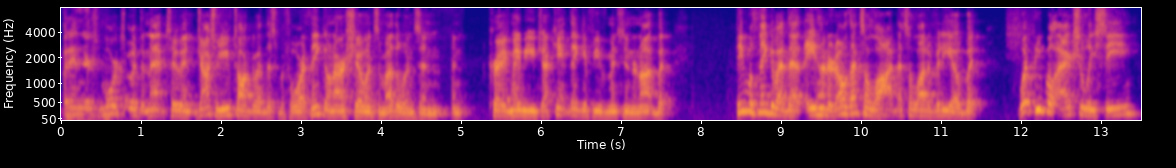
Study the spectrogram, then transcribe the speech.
But then there's more to it than that too. And Joshua, you've talked about this before. I think on our show and some other ones. And and Craig, maybe you. I can't think if you've mentioned it or not. But people think about that 800. Oh, that's a lot. That's a lot of video. But what people actually see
